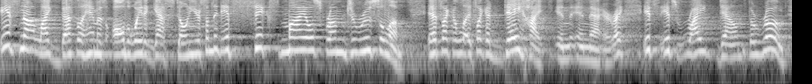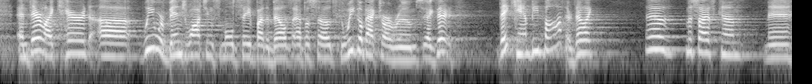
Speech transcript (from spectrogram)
It's not like Bethlehem is all the way to Gastonia or something. It's six miles from Jerusalem. It's like a, it's like a day hike in, in that area, right? It's, it's right down the road. And they're like, Herod, uh, we were binge watching some old Saved by the Bells episodes. Can we go back to our rooms? Like they can't be bothered. They're like, eh, Messiah's come. Meh.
